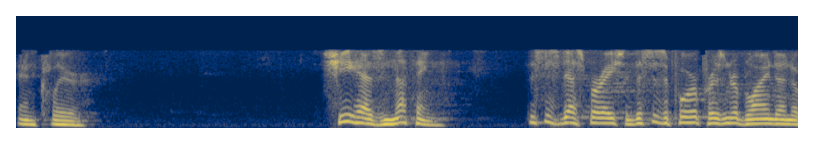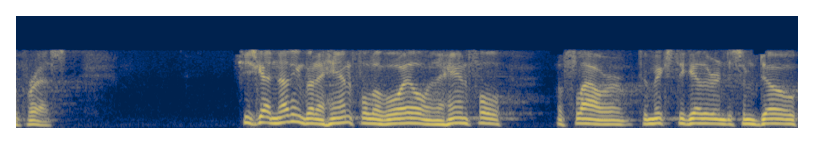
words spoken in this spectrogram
and clear. She has nothing. This is desperation. This is a poor prisoner, blind and oppressed. She's got nothing but a handful of oil and a handful of flour to mix together into some dough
